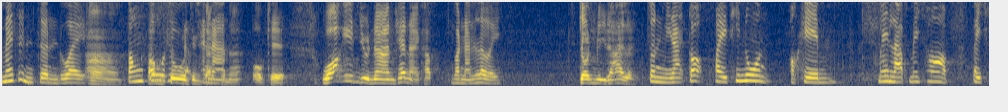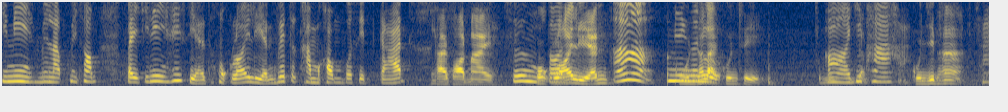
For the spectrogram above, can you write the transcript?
แม่เจนเจนด้วยอ่าต้องสู้สู้ถึจึงงจะจะชชนะนะ โอเค walk in อยู่นานแค่ไหนครับ วันนั้นเลย จนมีได้เลย จนมีได้ก็ไปที่นู่นโอเค ไม่รับไม่ชอบ ไปที่นี่ไม่รับไม่ชอบ ไปที่นี่ให้เสีย 600 เหรียญเพื่อจะทำคอมโพสิตการ์ด ถ่ายพอร์ตใหม่ซึ่งหกตนร้อยเหรียญอ่ามีคูณเงินเท่าไหร่อยู่คูณสี่อ่ายี่ห้าค่ะ คูณยี่ห้าใช่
